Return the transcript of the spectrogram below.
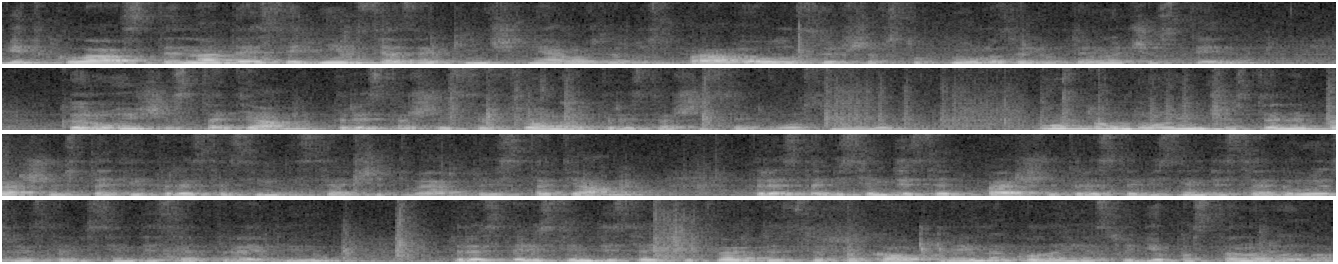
відкласти на 10 днів для закінчення розгляду справи, оголосивши вступну резолютивну частину. Керуючи статтями 367 і 368, пунктом 2 частини 1 статті 374, статтями 381, 382, 383, 384 ЦПК України колегія судді постановила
